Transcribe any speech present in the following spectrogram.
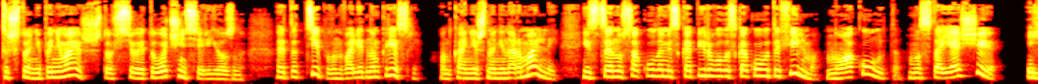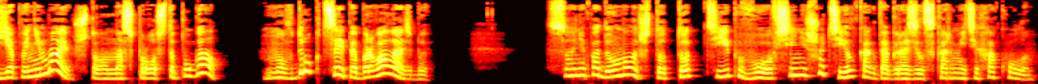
Ты что, не понимаешь, что все это очень серьезно? Этот тип в инвалидном кресле. Он, конечно, ненормальный, и сцену с акулами скопировал из какого-то фильма, но акулы-то настоящие. И я понимаю, что он нас просто пугал. Но вдруг цепь оборвалась бы. Соня подумала, что тот тип вовсе не шутил, когда грозил скормить их акулам.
